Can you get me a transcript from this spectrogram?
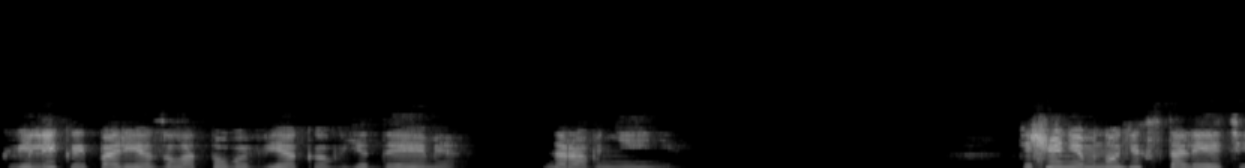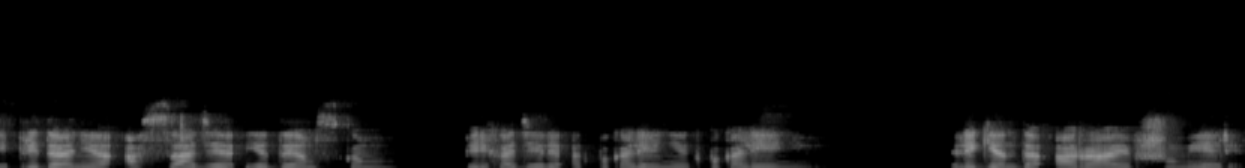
к великой поре Золотого века в Едеме, на равнине. В течение многих столетий предания о саде Едемском переходили от поколения к поколению. Легенда о рае в Шумере,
